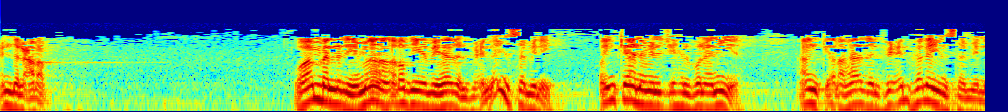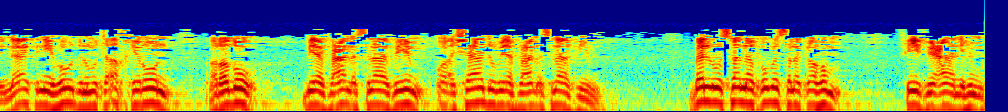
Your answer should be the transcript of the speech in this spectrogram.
عند العرب. وأما الذي ما رضي بهذا الفعل لا ينسب إليه. وإن كان من الجهة الفلانية. أنكر هذا الفعل فلا ينسب إليه لكن يهود المتأخرون رضوا بأفعال أسلافهم وأشادوا بأفعال أسلافهم بل وسلكوا مسلكهم في فعالهم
